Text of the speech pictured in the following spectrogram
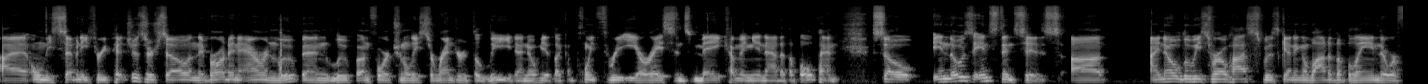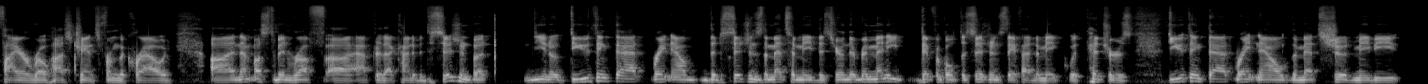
Uh, only 73 pitches or so, and they brought in Aaron Loup, and Loup unfortunately surrendered the lead. I know he had like a 0.3 ERA since May coming in out of the bullpen. So in those instances. Uh, I know Luis Rojas was getting a lot of the blame. There were fire Rojas chants from the crowd, uh, and that must have been rough uh, after that kind of a decision. But you know, do you think that right now the decisions the Mets have made this year, and there have been many difficult decisions they've had to make with pitchers, do you think that right now the Mets should maybe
